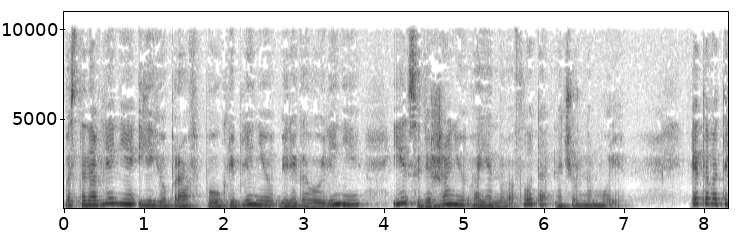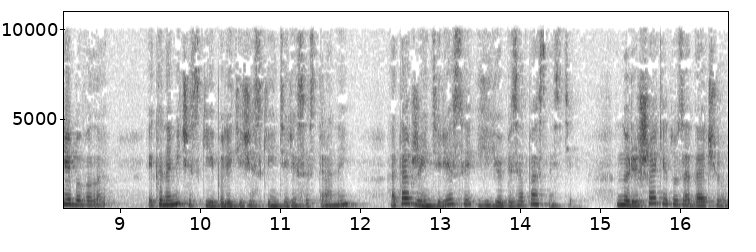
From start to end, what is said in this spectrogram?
восстановление ее прав по укреплению береговой линии и содержанию военного флота на Черном море. Этого требовало экономические и политические интересы страны, а также интересы ее безопасности. Но решать эту задачу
